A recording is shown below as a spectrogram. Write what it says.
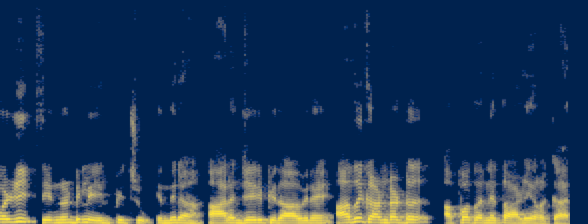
വഴി സിനഡിൽ ഏൽപ്പിച്ചു. എന്തിനാ? ആലഞ്ചേരി പിതാവിനെ അത് കണ്ടിട്ട് അപ്പൊ തന്നെ താഴെ ഇറക്കാൻ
